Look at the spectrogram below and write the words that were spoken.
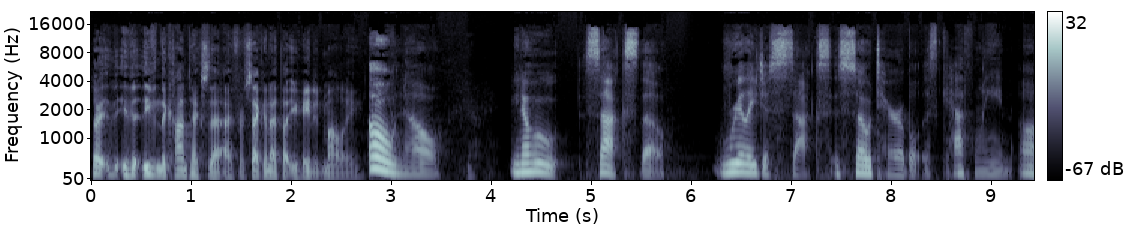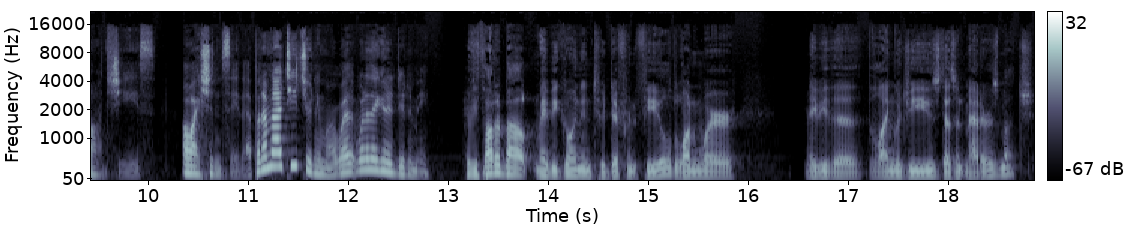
Sorry. th- Even the context of that, I, for a second, I thought you hated Molly. Oh no. You know who sucks though? Really just sucks. Is so terrible. Is Kathleen. Oh jeez. Oh, I shouldn't say that. But I'm not a teacher anymore. What, what are they going to do to me? Have you thought about maybe going into a different field, one where maybe the, the language you use doesn't matter as much?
